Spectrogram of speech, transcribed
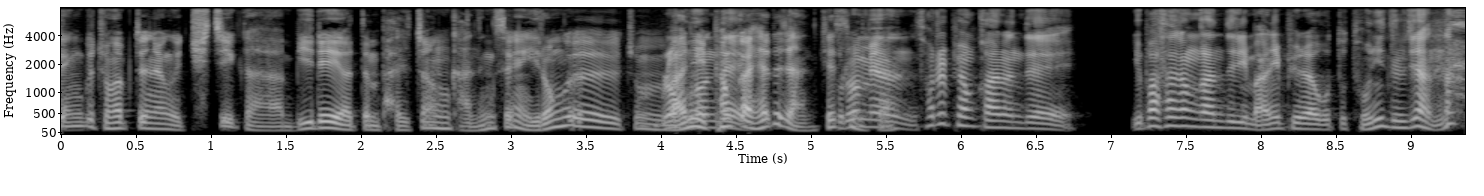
학생부 종합 전형의 취지가 미래의 어떤 발전 가능성 이런 걸 좀 많이 평가해야 되지 않겠습니까? 그러면 서류 평가하는데 입학사정관들이 많이 필요하고 또 돈이 들지 않나?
